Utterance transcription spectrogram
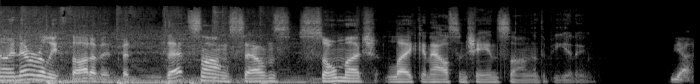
Know, I never really thought of it, but that song sounds so much like an Alice in Chains song at the beginning. Yeah,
